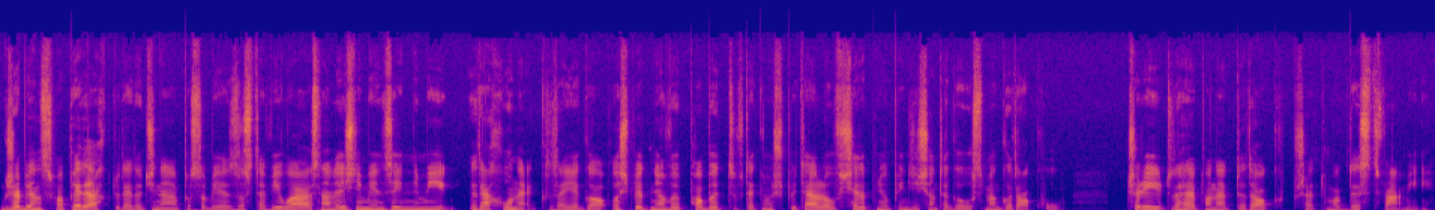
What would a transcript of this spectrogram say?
Grzebiąc w papierach, które rodzina po sobie zostawiła, znaleźli m.in. rachunek za jego ośmiodniowy pobyt w takim szpitalu w sierpniu 1958 roku, czyli trochę ponad rok przed morderstwami.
